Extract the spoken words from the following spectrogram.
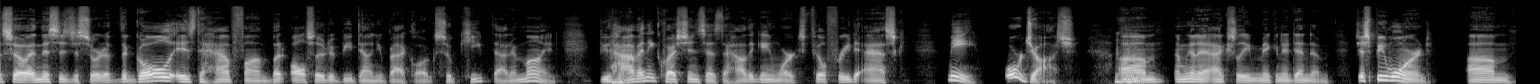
So, and this is just sort of the goal is to have fun, but also to beat down your backlog. So keep that in mind. If you Mhm. have any questions as to how the game works, feel free to ask me or Josh. Mhm. Um, I'm going to actually make an addendum. Just be warned. Um,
